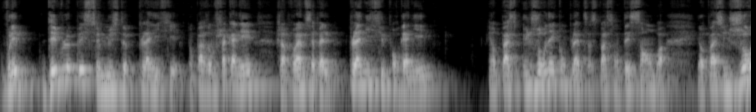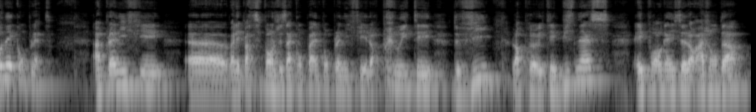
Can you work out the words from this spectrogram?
vous voulez développer ce muscle de planifier. Donc par exemple, chaque année, j'ai un programme qui s'appelle Planifier pour gagner. Et on passe une journée complète, ça se passe en décembre, et on passe une journée complète à planifier, euh, bah, les participants, je les accompagne pour planifier leurs priorités de vie, leurs priorités business et pour organiser leur agenda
